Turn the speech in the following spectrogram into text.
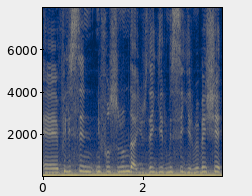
e, Filistin nüfusunun da yüzde yirmisi, yirmi beşi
